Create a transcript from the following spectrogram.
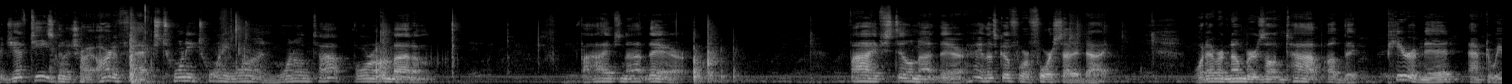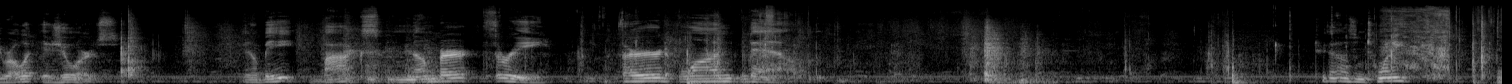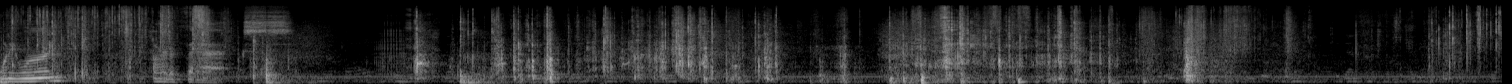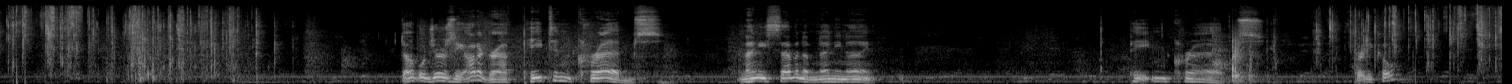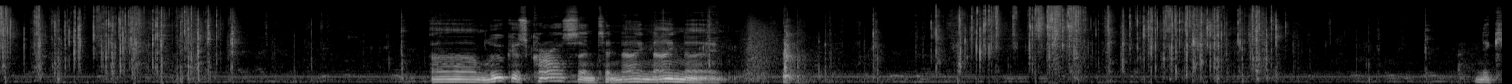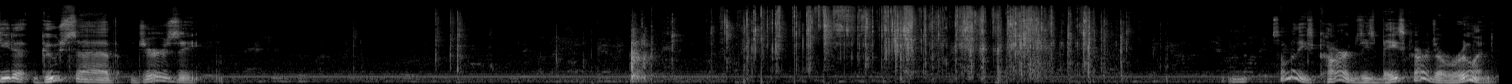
right, Jeff T is going to try Artifacts 2021. One on top, four on bottom. Five's not there. Five still not there. Hey, let's go for a four-sided die. Whatever number's on top of the pyramid after we roll it is yours. It'll be box number three. Third one down. Two thousand twenty, twenty-one artifacts. Double jersey autograph, Peyton Krebs. 97 of 99. Peyton Krebs. Pretty cool. Um, Lucas Carlsson to 999. Nikita Gusev jersey. Some of these cards, these base cards, are ruined.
